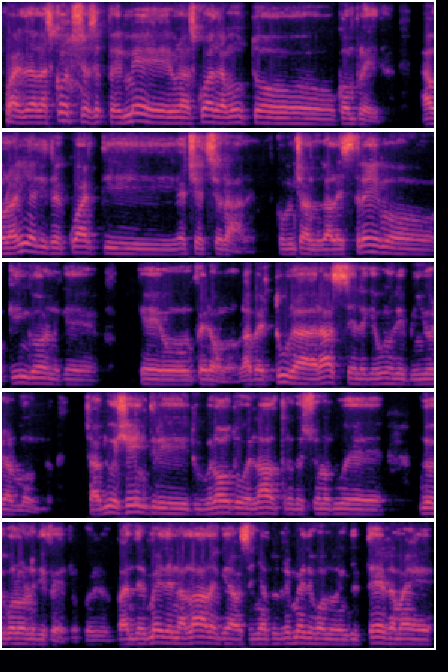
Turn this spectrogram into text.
Guarda la Scozia per me è una squadra molto completa. Ha una linea di tre quarti eccezionale cominciando dall'estremo Kinghorn che, che, è un fenomeno, l'apertura Russell che è uno dei migliori al mondo. C'ha due centri, Tuveloto e l'altro che sono due, due colonne di ferro. Van der Meden all'ale che ha segnato tre metri contro l'Inghilterra ma è,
